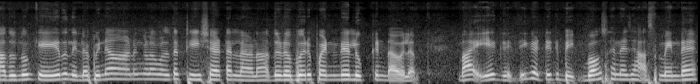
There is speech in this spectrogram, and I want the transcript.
അതൊന്നും കയറുന്നില്ല പിന്നെ ആണുങ്ങളെ പോലത്തെ ടീഷർട്ടെല്ലാം അതിടുമ്പോൾ ഒരു പെണ്ണിന്റെ ലുക്ക് ഉണ്ടാവില്ല ഭയ ഗതി കെട്ടിയിട്ട് ബിഗ് ബോസ് തന്നെ ജാസ്മിന്റെ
